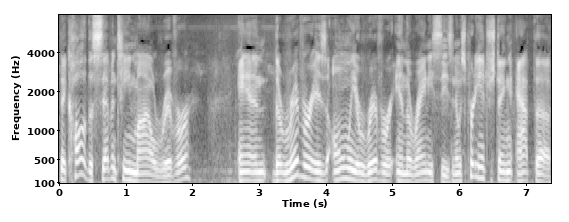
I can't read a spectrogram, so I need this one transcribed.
they call it the 17 mile river and the river is only a river in the rainy season. It was pretty interesting at the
